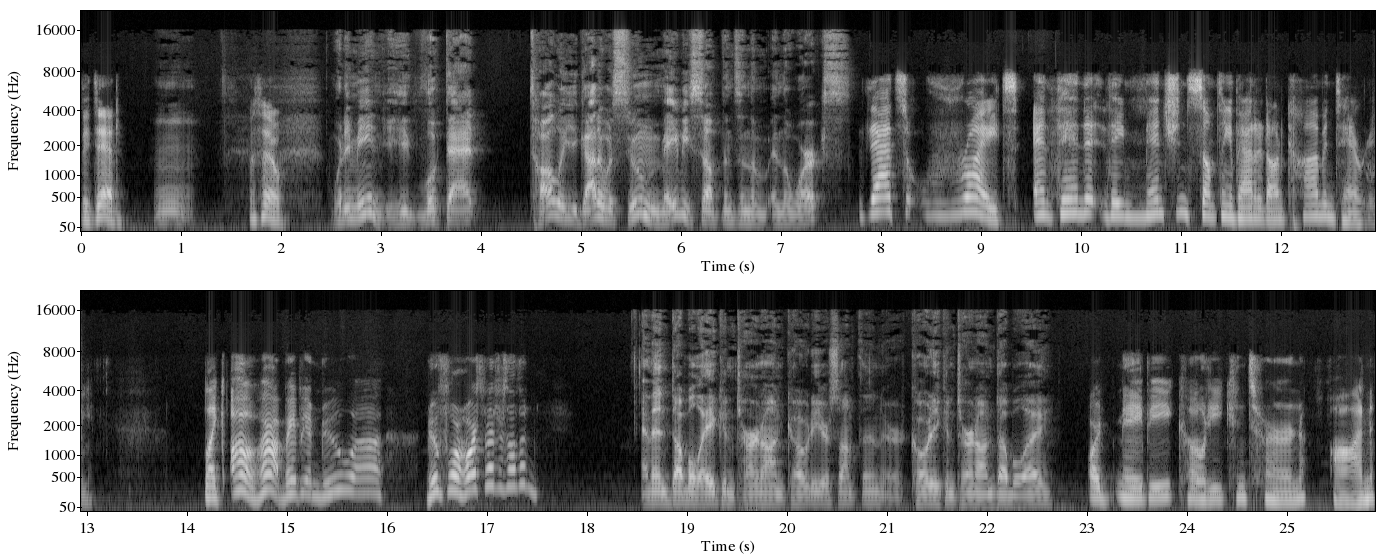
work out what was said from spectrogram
They did. Hmm. With who? What do you mean? He looked at Tully. You got to assume maybe something's in the in the works. That's right. And then they mentioned something about it on commentary. Like, oh, huh, maybe a new uh new four horsemen or something? And then Double A can turn on Cody or something, or Cody can turn on Double A. Or maybe Cody can turn on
